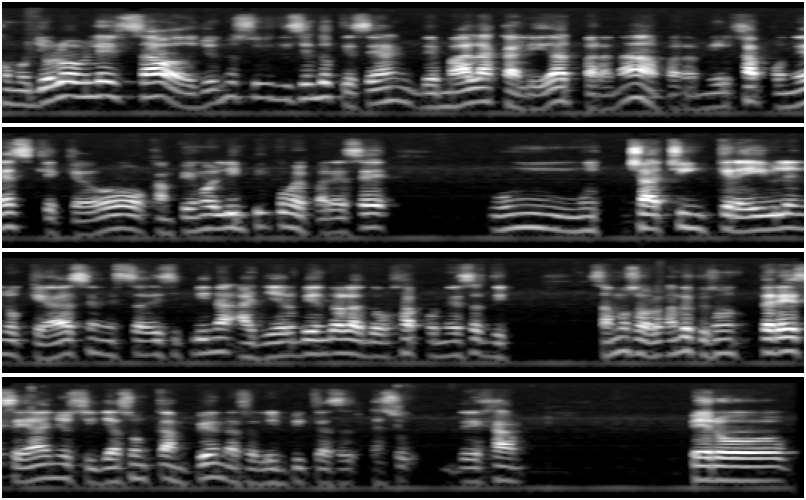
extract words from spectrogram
como yo lo hablé el sábado, yo no estoy diciendo que sean de mala calidad para nada. Para mí el japonés que quedó campeón olímpico me parece un muchacho increíble en lo que hace en esta disciplina. Ayer viendo a las dos japonesas, estamos hablando que son 13 años y ya son campeonas olímpicas, eso deja... Pero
